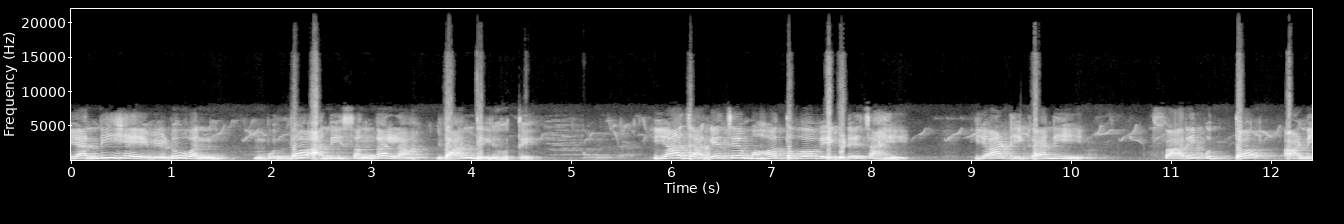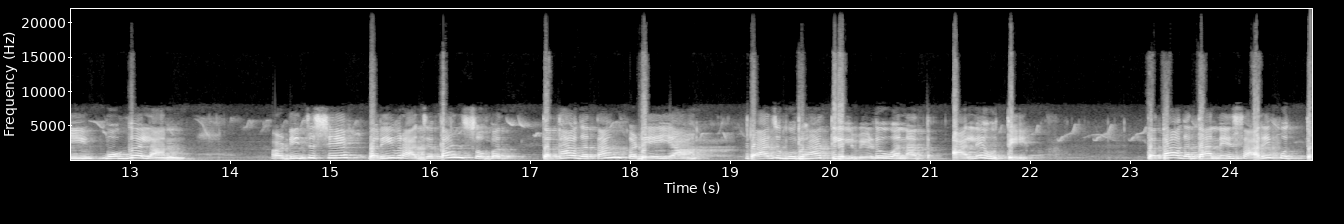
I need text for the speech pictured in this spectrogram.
यांनी हे वेडूवन बुद्ध आणि संघाला दान दिले होते. या जागेचे महत्त्व वेगळेच आहे. या ठिकाणी सारीपुत्त आणि मोगलान अडीचशे परिव्राजकांसोबत तथागतांकडे या राजगृहातील वेडुवनात आले होते. तथागताने सारीपुत्त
